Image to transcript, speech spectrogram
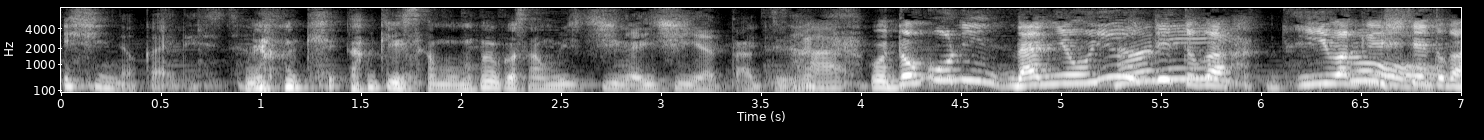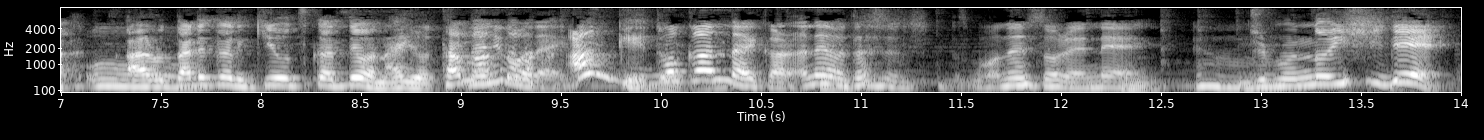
維新の会でした。ねアッキーさんももみこさんも1位が1位やったっていうね、はい。これどこに何を言うてとか言い訳してとか、あの誰かに気を使ってはないよ。たまたまアンケート分かんないからね、私もねそれね、うん。自分の意思で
